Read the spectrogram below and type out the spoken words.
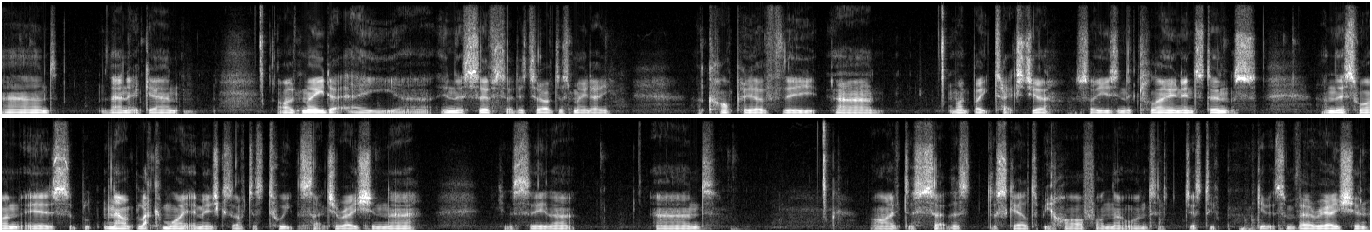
And then again I've made a uh, in the surface editor I've just made a a copy of the uh, my baked texture. So using the clone instance. And this one is now a black and white image because I've just tweaked the saturation there. You can see that. And I've just set this, the scale to be half on that one to just to give it some variation.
